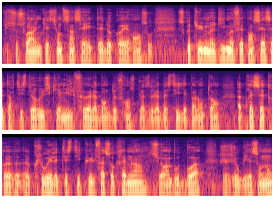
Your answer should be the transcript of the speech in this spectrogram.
que ce soit une question de sincérité, de cohérence, ou ce que tu me dis me fait penser à cet artiste russe qui a mis le feu à la Banque de France, place de la Bastille, il n'y a pas longtemps, après s'être euh, cloué les testicules face au Kremlin sur un bout de bois. J'ai oublié son nom.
